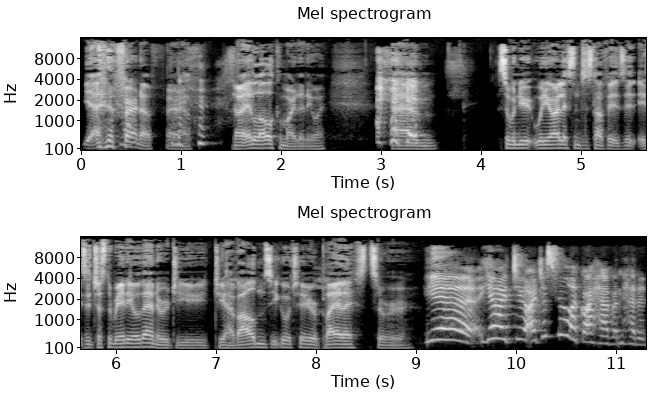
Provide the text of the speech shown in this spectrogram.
yeah, no, fair enough, fair enough. No, it'll all come out anyway. Um so when you when you are listening to stuff, is it is it just the radio then, or do you do you have albums you go to or playlists or Yeah, yeah, I do. I just feel like I haven't had a,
